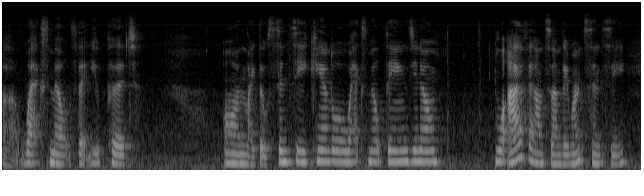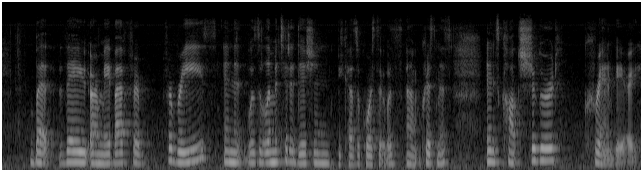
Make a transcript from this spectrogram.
uh, wax melts that you put on like those Scentsy candle wax melt things, you know. Well, I found some. They weren't Scentsy, but they are made by Febreze, and it was a limited edition because, of course, it was um, Christmas. And it's called Sugared cranberry.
